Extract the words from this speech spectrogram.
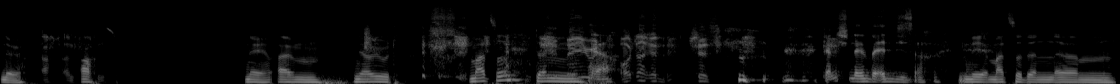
nö. acht Antworten. Acht. Nee, ähm, ja gut. Matze, dann. Nee, gut, Ja. haut da rein. Tschüss. Ganz schnell beenden die Sache. Nee, Matze, dann ähm,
